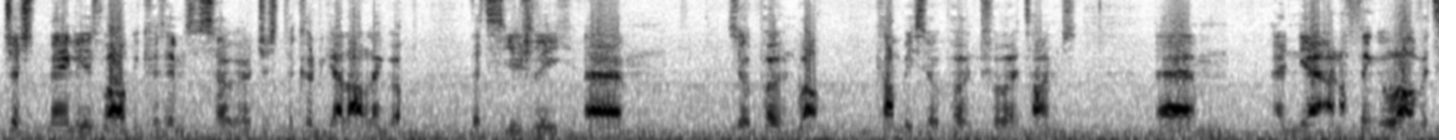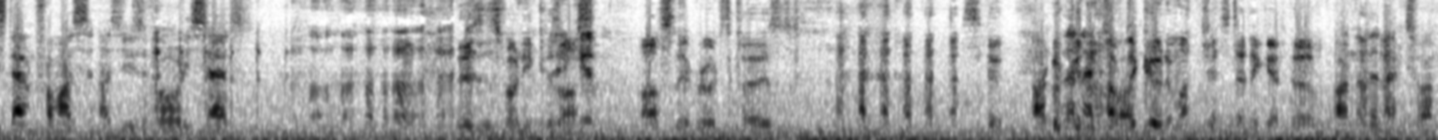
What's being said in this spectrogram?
Just mainly as well because him and Sissoko just they couldn't get that link up. That's usually um, so potent. Well, can be so potent for at times. Um, and yeah, and I think a lot of it stemmed from as as you have already said. This is funny because our, Good. our slip road's closed. so On we're going to next have to go to Manchester to get home. On to the next one.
